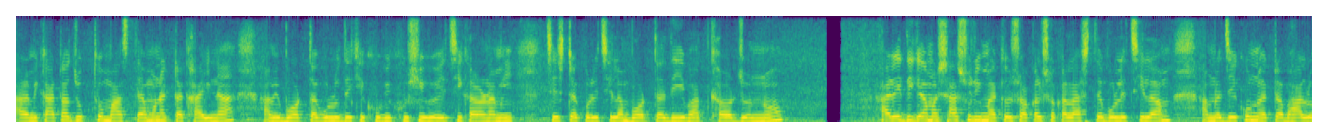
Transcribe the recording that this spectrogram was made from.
আর আমি কাঁটাযুক্ত মাছ তেমন একটা খাই না। আমি ভর্তাগুলো দেখে খুবই খুশি হয়েছি, কারণ আমি চেষ্টা করেছিলাম ভর্তা দিয়ে ভাত খাওয়ার জন্য। আর এদিকে আমার শাশুড়ি মাকেও সকাল সকাল আসতে বলেছিলাম, আমরা যে কোনো একটা ভালো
